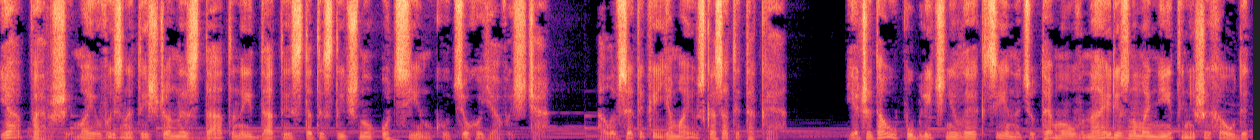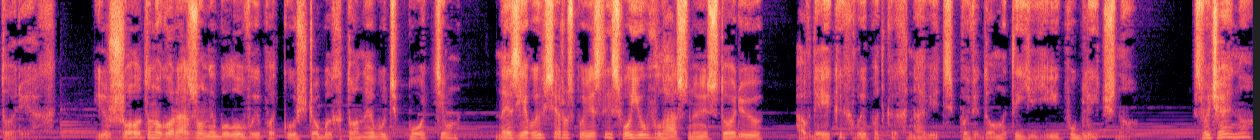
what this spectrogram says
Я перший маю визнати, що не здатний дати статистичну оцінку цього явища, але все-таки я маю сказати таке. Я читав публічні лекції на цю тему в найрізноманітніших аудиторіях, і жодного разу не було випадку, щоб хто-небудь потім не з'явився розповісти свою власну історію, а в деяких випадках навіть повідомити її публічно. Звичайно,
